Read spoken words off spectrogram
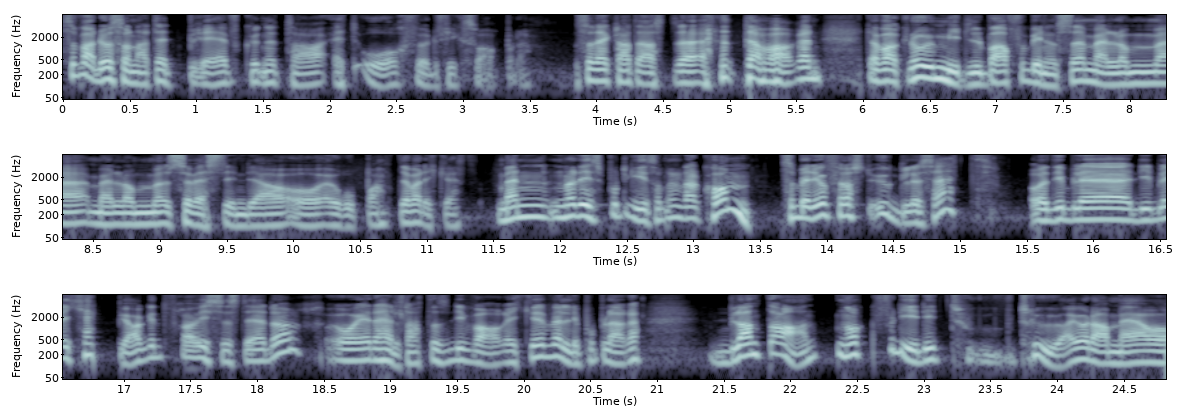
så var det jo sånn at et brev kunne ta et år før du fikk svar på det. Så det er klart at det, det, var, en, det var ikke noe umiddelbar forbindelse mellom, eh, mellom Sørvest-India og Europa. Det var det ikke. Men når disse portugiserne da kom, så ble det jo først uglesett Og de ble, de ble kjeppjaget fra visse steder, og i det hele tatt, altså, de var ikke veldig populære. Blant annet nok fordi de trua jo da med å,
